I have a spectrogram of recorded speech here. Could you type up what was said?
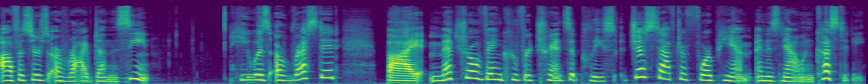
officers arrived on the scene. He was arrested by Metro Vancouver Transit Police just after 4 p.m. and is now in custody.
